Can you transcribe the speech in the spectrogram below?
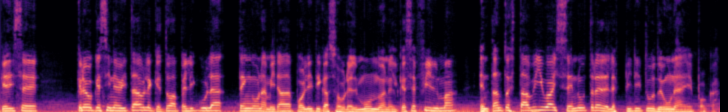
que dice, creo que es inevitable que toda película tenga una mirada política sobre el mundo en el que se filma, en tanto está viva y se nutre del espíritu de una época.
